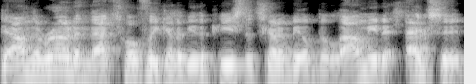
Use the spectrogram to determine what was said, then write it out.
down the road. And that's hopefully going to be the piece that's going to be able to allow me to exit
